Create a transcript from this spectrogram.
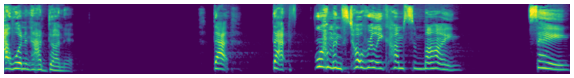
I wouldn't have done it. That, that Romans 12 really comes to mind, saying,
